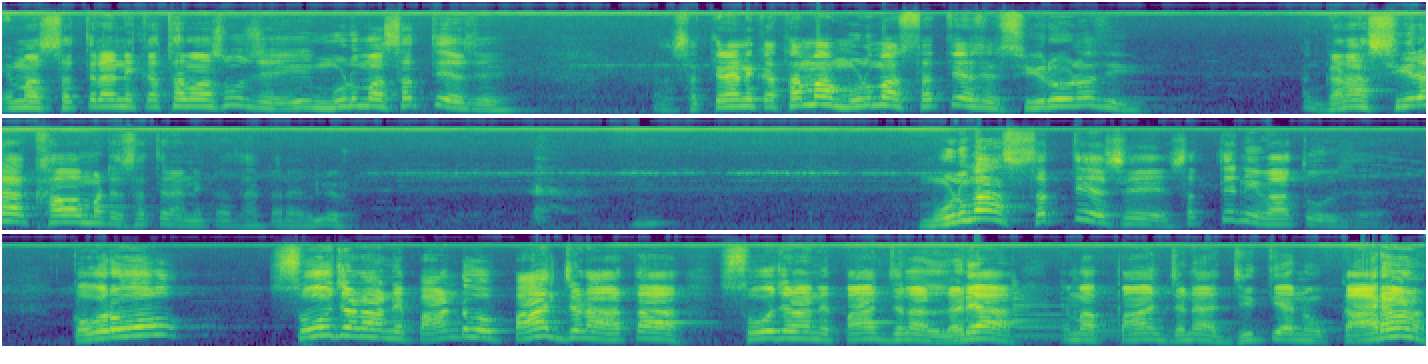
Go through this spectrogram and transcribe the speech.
એમાં સત્યનારાયણની કથામાં શું છે? એ મૂળમાં સત્ય છે. સત્યનારાયણની કથામાં મૂળમાં સત્ય છે, શીરો નથી. ઘણા શીરા ખાવા માટે સત્યનારાયણની કથા કરાવી લ્યો. મૂળમાં સત્ય છે, સત્યની વાતો છે. કૌરવો સો જણા ને પાંડવો પાંચ જણા હતા. સો જણા ને પાંચ જણા લડ્યા. એમાં પાંચ જણા જીત્યાનું કારણ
